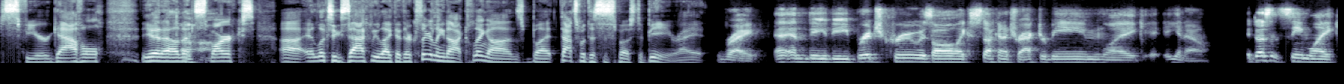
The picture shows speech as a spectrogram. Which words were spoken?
sphere gavel, you know, that uh-huh. sparks. Uh, it looks exactly like that. They're clearly not Klingons, but that's what this is supposed to be, right? Right. And the the bridge crew is all like stuck in a tractor beam, like you know, it doesn't seem like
